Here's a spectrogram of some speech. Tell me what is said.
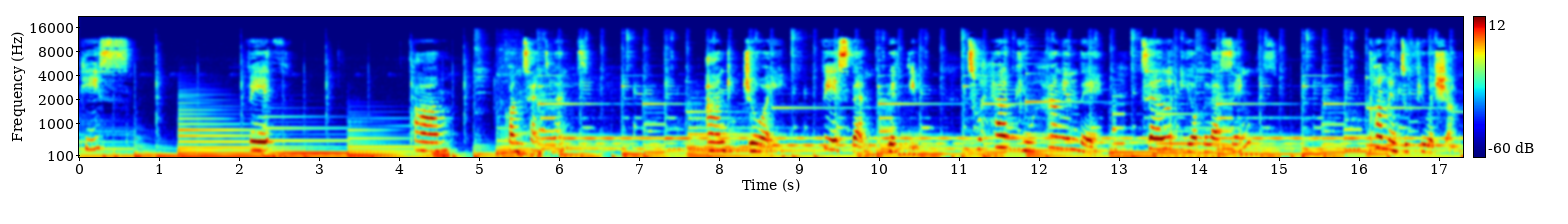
peace, faith, calm, contentment, and joy face them with you to help you hang in there till your blessings come into fruition.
